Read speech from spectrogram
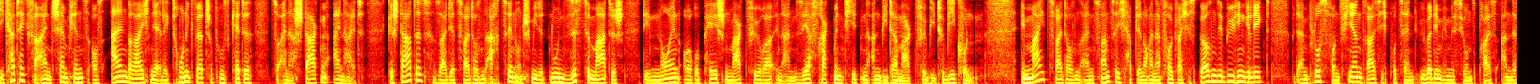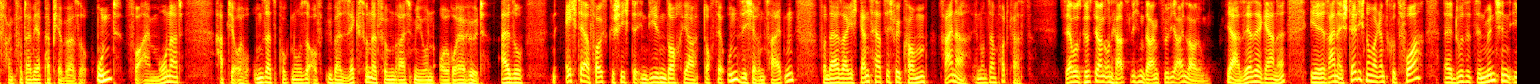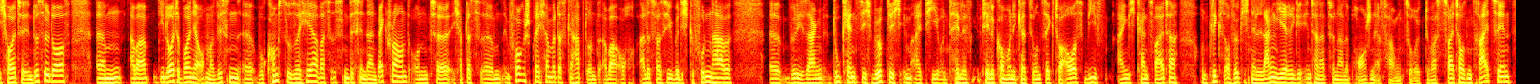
Die Katec vereint Champions aus allen Bereichen der Elektronikwertschöpfungskette zu einer starken Einheit. Gestartet seid ihr 2018 und schmiedet nun systematisch den neuen europäischen Marktführer in einem sehr fragmentierten Anbietermarkt für B2B-Kunden. Im Mai 2021 habt ihr noch ein erfolgreiches Börsendebüt hingelegt mit einem Plus von 34 Prozent über dem Emissionspreis an der Frankfurter Frankfurter Wertpapierbörse. Und vor einem Monat habt ihr eure Umsatzprognose auf über 635 Millionen Euro erhöht. Also eine echte Erfolgsgeschichte in diesen doch ja doch sehr unsicheren Zeiten. Von daher sage ich ganz herzlich willkommen, Rainer, in unserem Podcast. Servus Christian und herzlichen Dank für die Einladung. Ja, sehr, sehr gerne. Äh, Rainer, ich stell dich nur mal ganz kurz vor. Äh, du sitzt in München, ich heute in Düsseldorf. Ähm, aber die Leute wollen ja auch mal wissen, äh, wo kommst du so her? Was ist ein bisschen dein Background? Und ich habe das ähm, im Vorgespräch haben wir das gehabt und aber auch alles, was ich über dich gefunden habe, würde ich sagen, du kennst dich wirklich im IT- und Tele Telekommunikationssektor aus, wie eigentlich kein zweiter und blickst auf wirklich eine langjährige internationale Branchenerfahrung zurück. Du warst 2013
